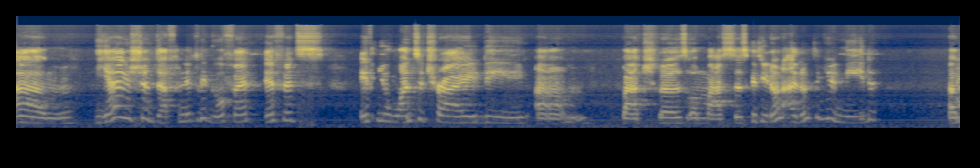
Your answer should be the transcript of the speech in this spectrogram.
um, yeah, you should definitely go for it. If it's if you want to try the um, bachelor's or master's, because you don't, I don't think you need. Um,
